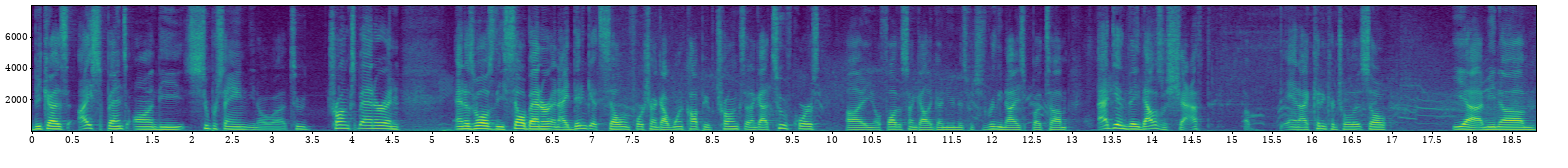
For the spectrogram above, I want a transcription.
because I spent on the Super Saiyan, you know, uh, two Trunks banner and and as well as the Cell banner, and I didn't get Cell. Unfortunately, I got one copy of Trunks, and I got two, of course, uh, you know, Father Son Galick Gun units, which is really nice. But um, at the end of the day, that was a shaft, uh, and I couldn't control it. So yeah, I mean. Um,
